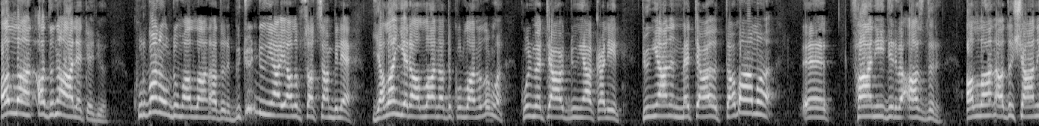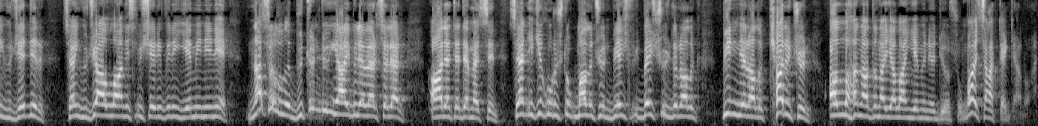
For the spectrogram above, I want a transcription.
Allah'ın adını alet ediyor. Kurban olduğum Allah'ın adını bütün dünyayı alıp satsan bile yalan yere Allah'ın adı kullanılır mı? Kul meta'ud dünya kalil. Dünyanın metaı tamamı e, fanidir ve azdır. Allah'ın adı şanı yücedir. Sen yüce Allah'ın ismi şerifini, yeminini nasıl bütün dünyayı bile verseler alet edemezsin. Sen iki kuruşluk mal için, beş, 500 liralık, bin liralık kar için Allah'ın adına yalan yemin ediyorsun. Vay sahtekar vay.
